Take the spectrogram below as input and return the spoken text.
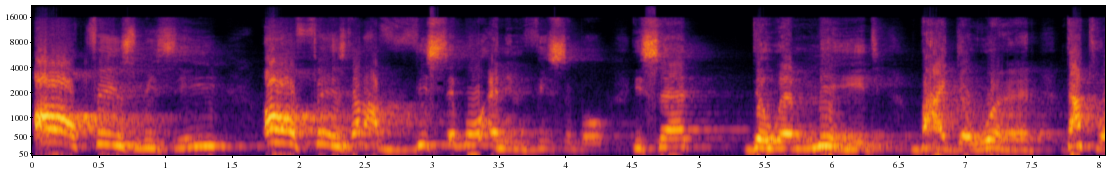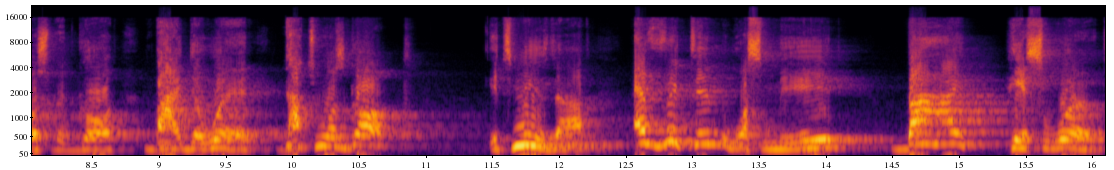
All things we see, all things that are visible and invisible, he said, they were made by the word that was with God, by the word that was God. It means that everything was made by his word.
